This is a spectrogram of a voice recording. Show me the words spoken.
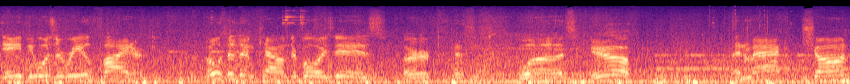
Davy was a real fighter. Both of them Callander boys is, or was. Yeah, And Mac, Sean,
